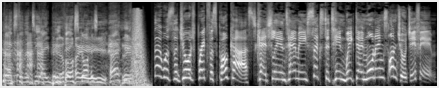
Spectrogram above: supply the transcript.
Thanks to the TAB. Thanks, guys. Hey. That was the George Breakfast Podcast. Catch Lee and Tammy 6 to 10 weekday mornings on George FM.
